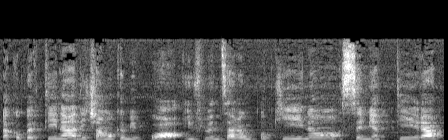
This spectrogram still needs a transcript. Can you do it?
La copertina diciamo che mi può influenzare un pochino se mi attira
